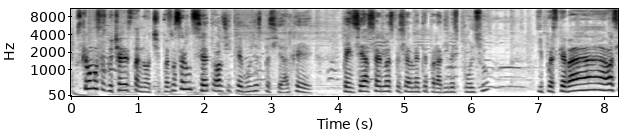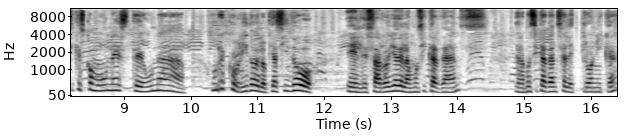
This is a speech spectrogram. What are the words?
Pues que vamos a escuchar esta noche, pues va a ser un set ahora sí que muy especial que pensé hacerlo especialmente para Dives Pulso. y pues que va, así que es como un, este, una, un recorrido de lo que ha sido el desarrollo de la música dance, de la música dance electrónica,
